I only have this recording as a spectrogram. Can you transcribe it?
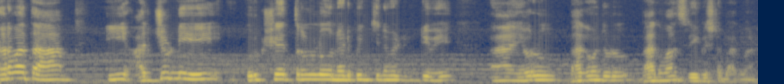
తర్వాత ఈ అర్జున్ని కురుక్షేత్రంలో నడిపించినటువంటివి ఎవరు? భగవంతుడు భగవాన్ శ్రీకృష్ణ భగవాన్.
